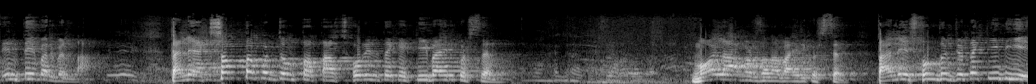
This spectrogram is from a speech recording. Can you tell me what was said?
চিনতেই পারবেন না। তাহলে এক সপ্তাহ পর্যন্ত তার শরীর থেকে কি বাইর করছেন? ময়লা আবর্জনা বাহির করছেন। তাহলে সৌন্দর্যটা কি দিয়ে?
